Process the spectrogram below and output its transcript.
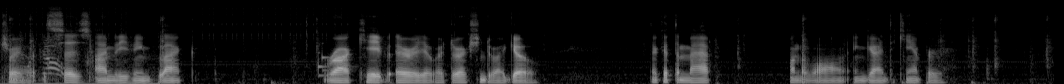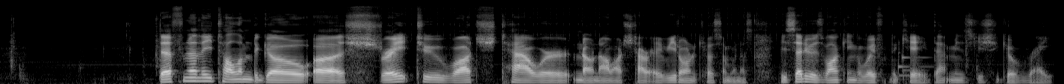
Trail. It says I'm leaving Black Rock Cave area. What direction do I go? Look at the map on the wall and guide the camper. Definitely tell him to go uh straight to Watchtower. No, not Watchtower. A. We don't want to kill someone else. He said he was walking away from the cave. That means you should go right.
